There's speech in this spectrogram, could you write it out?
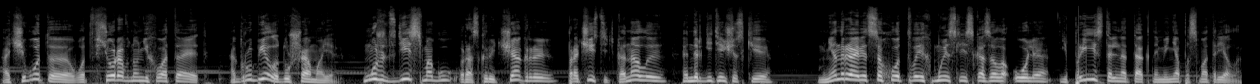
а чего-то вот все равно не хватает. Огрубела душа моя. Может, здесь смогу раскрыть чакры, прочистить каналы энергетические. «Мне нравится ход твоих мыслей», — сказала Оля, и пристально так на меня посмотрела.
